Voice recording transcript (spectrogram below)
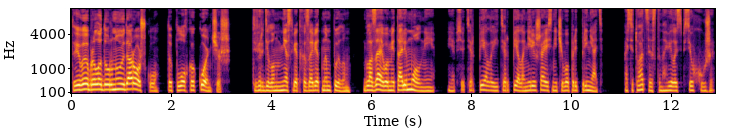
«Ты выбрала дурную дорожку, ты плохо кончишь», — твердил он мне с ветхозаветным пылом. Глаза его метали молнии. Я все терпела и терпела, не решаясь ничего предпринять. А ситуация становилась все хуже.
